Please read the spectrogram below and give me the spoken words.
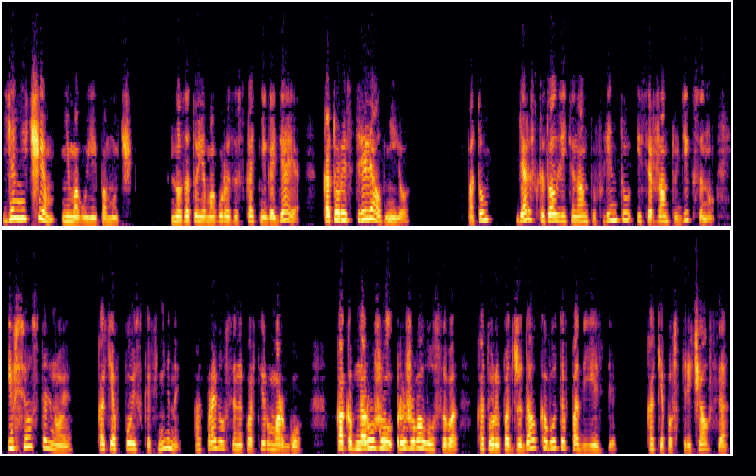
Я ничем не могу ей помочь, но зато я могу разыскать негодяя, который стрелял в нее. Потом я рассказал лейтенанту Флинту и сержанту Диксону и все остальное, как я в поисках Нины отправился на квартиру Марго, как обнаружил рыжеволосого, который поджидал кого-то в подъезде, как я повстречался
